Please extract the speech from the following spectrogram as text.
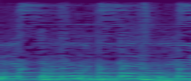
Espírito Santo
